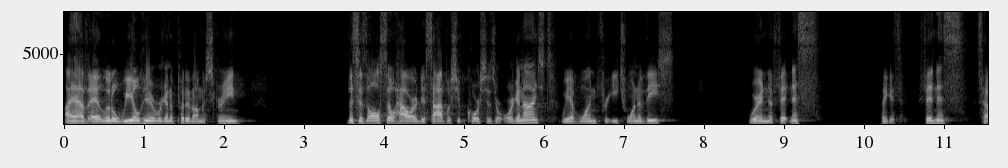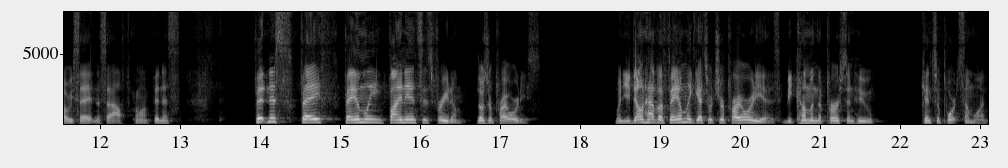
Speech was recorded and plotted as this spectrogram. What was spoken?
I have a little wheel here. We're going to put it on the screen. This is also how our discipleship courses are organized. We have one for each one of these. We're in the fitness. I think it's fitness, is how we say it in the South. Come on, fitness. Fitness, faith, family, finances, freedom. Those are priorities. When you don't have a family, guess what your priority is? Becoming the person who can support someone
